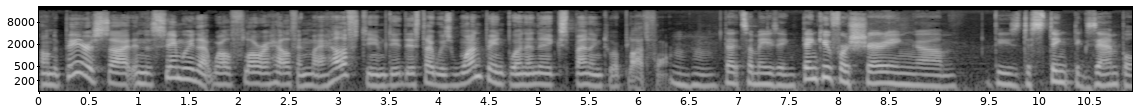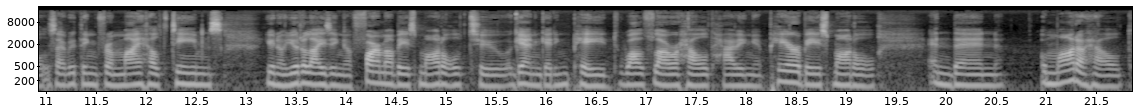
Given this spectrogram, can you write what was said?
on the payer side in the same way that Wildflower Health and my health team did. They start with one pain point and then expanding to a platform. Mm-hmm. That's amazing. Thank you for sharing. Um, these distinct examples everything from my health teams you know utilizing a pharma based model to again getting paid wildflower health having a payer based model and then Omada Health,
